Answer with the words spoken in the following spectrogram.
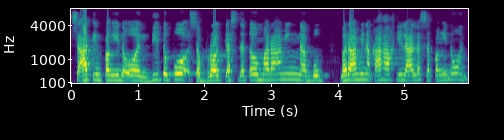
sa ating Panginoon. Dito po sa broadcast na to, maraming nabu marami nakakakilala sa Panginoon.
